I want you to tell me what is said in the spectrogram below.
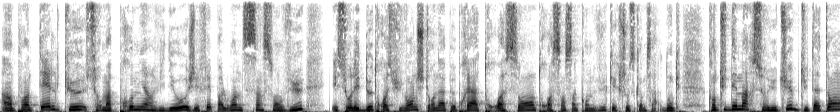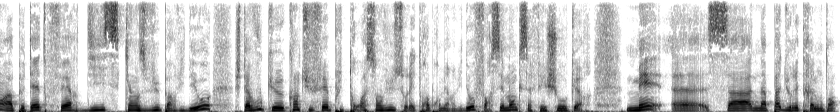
à un point tel que sur ma première vidéo, j'ai fait pas loin de 500 vues. Et sur les 2-3 suivantes, je tournais à peu près à 300, 350 vues, quelque chose comme ça. Donc, quand tu démarres sur YouTube, tu t'attends à peut-être faire 10, 15 vues par vidéo. Je t'avoue que quand tu fais plus de 300 vues sur les trois premières vidéos, forcément que ça fait chaud au cœur. Mais euh, ça n'a pas duré très longtemps,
